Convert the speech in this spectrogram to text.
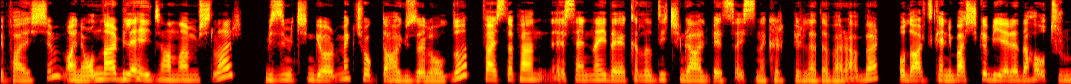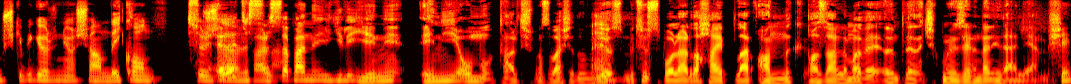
bir paylaşım. Hani onlar bile heyecanlanmışlar. Bizim için görmek çok daha güzel oldu. Verstappen e, Senna'yı da yakaladığı için galibiyet sayısına 41 ile de beraber. O da artık hani başka bir yere daha oturmuş gibi görünüyor şu anda ikon sürücüler Evet arasında. Verstappen'le ilgili yeni en iyi o mu tartışması başladı. Bu biliyorsun bütün sporlarda hype'lar, anlık pazarlama ve ön plana çıkma üzerinden ilerleyen bir şey.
